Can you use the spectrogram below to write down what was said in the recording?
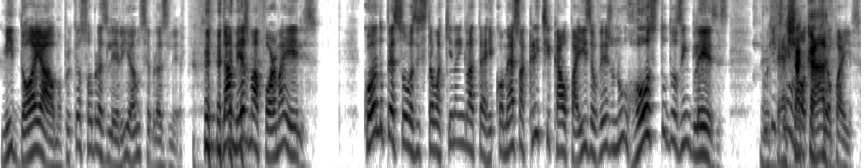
me dói a alma, porque eu sou brasileiro e amo ser brasileiro. Da mesma forma, eles. Quando pessoas estão aqui na Inglaterra e começam a criticar o país, eu vejo no rosto dos ingleses. Por que, que você não volta pro seu país?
